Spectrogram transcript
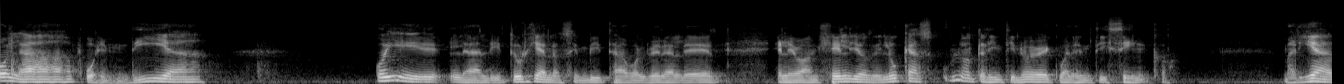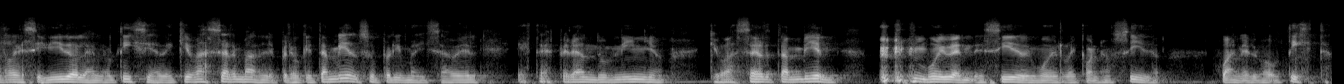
Hola, buen día. Hoy la liturgia nos invita a volver a leer el Evangelio de Lucas 1, 45. María ha recibido la noticia de que va a ser madre, pero que también su prima Isabel está esperando un niño que va a ser también muy bendecido y muy reconocido, Juan el Bautista.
